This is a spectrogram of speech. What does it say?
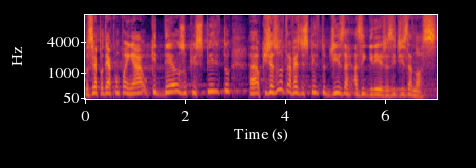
você vai poder acompanhar o que Deus, o que o Espírito, uh, o que Jesus, através do Espírito, diz às igrejas e diz a nós.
